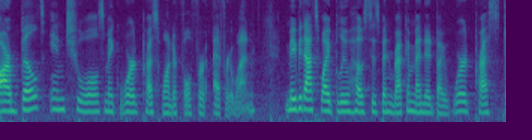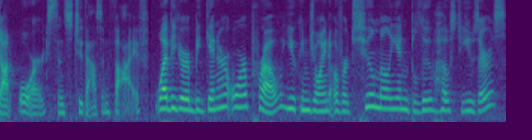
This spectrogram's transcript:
our built in tools make WordPress wonderful for everyone. Maybe that's why Bluehost has been recommended by WordPress.org since 2005. Whether you're a beginner or a pro, you can join over 2 million Bluehost users.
